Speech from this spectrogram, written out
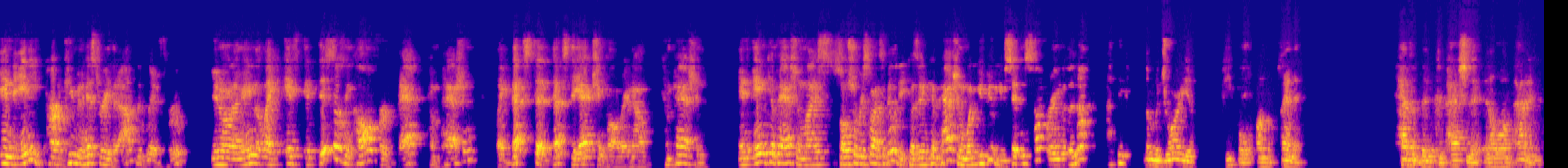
in any part of human history that I've lived through, you know what I mean? Like if if this doesn't call for that compassion, like that's the that's the action call right now. Compassion. And in compassion lies social responsibility because in compassion, what do you do? You sit in suffering with another. I think the majority of people on the planet haven't been compassionate in a long time.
